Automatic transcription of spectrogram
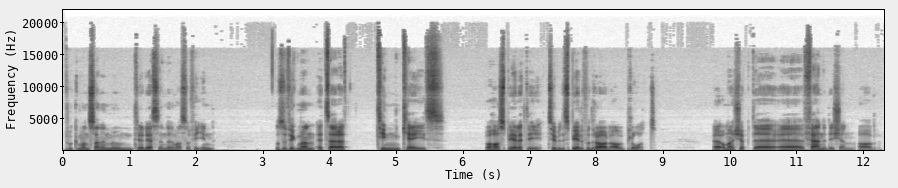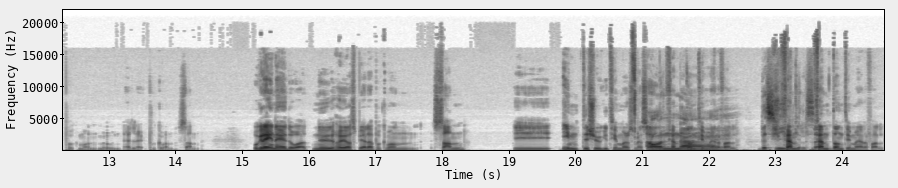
Pokémon Sun and Moon 3DSen, den var så fin Och så fick man ett såhär tin case att ha spelet i, typ ett spelfodral av plåt eh, Om man köpte eh, fan edition av Pokémon Moon eller Pokémon Sun Och grejen är då att nu har jag spelat Pokémon Sun I, inte 20 timmar som jag sa, Åh, men 15 nej. timmar i alla fall Fem, Besvikelse. 15 timmar i alla fall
